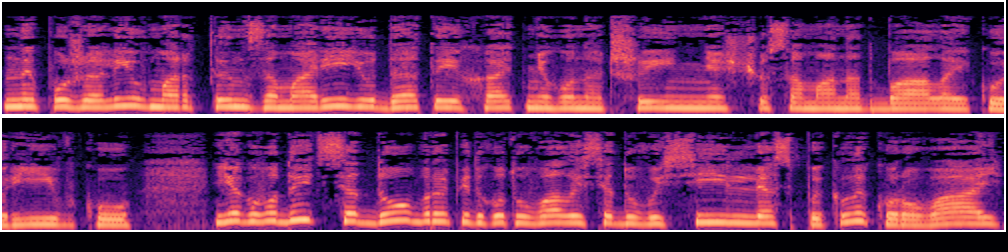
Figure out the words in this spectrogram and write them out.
Не пожалів Мартин за Марію дати й хатнього начиння, що сама надбала, й корівку. Як годиться, добре підготувалися до весілля, спекли коровай.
